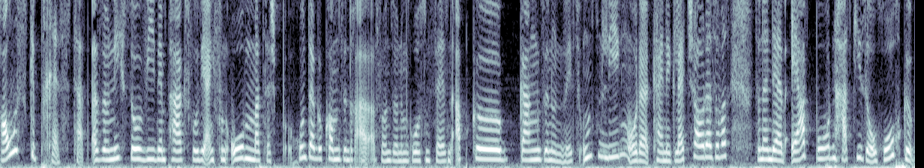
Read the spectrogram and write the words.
rausgepresst hat. Also nicht so wie in den Parks, wo die eigentlich von oben mal runtergekommen sind, von so einem großen Felsen abgegangen sind und jetzt unten liegen oder keine Gletscher oder sowas, sondern der Erdboden hat die so hochge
